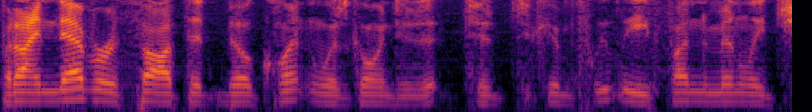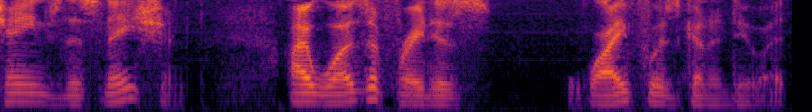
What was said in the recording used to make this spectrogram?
But I never thought that Bill Clinton was going to, to, to completely fundamentally change this nation. I was afraid his wife was going to do it.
